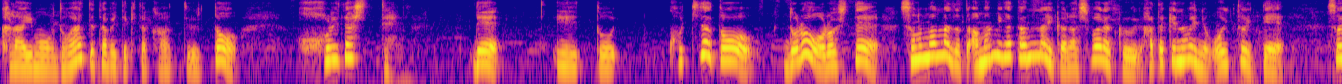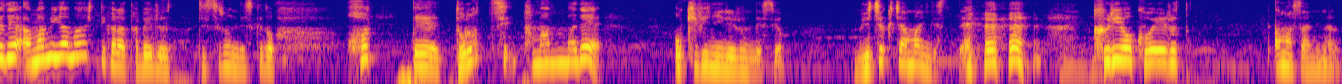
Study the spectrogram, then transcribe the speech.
辛いもをどうやって食べてきたかっていうと掘り出してでえー、っとこっちだと泥を下ろしてそのままだと甘みが足んないからしばらく畑の上に置いといてそれで甘みが増してから食べるってするんですけど掘って泥ついたまんまで置き火に入れるんですよ。めちゃくちゃ甘いんですって。栗を超える甘さになる。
